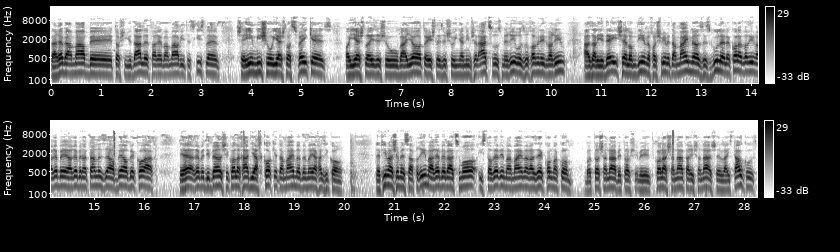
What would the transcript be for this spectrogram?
והרבי אמר בתשי"א, הרבי אמר בי"ט כסלו, שאם מישהו יש לו ספיקות, או יש לו איזשהו בעיות, או יש לו איזשהו עניינים של עצבוס, מרירוס וכל מיני דברים, אז על ידי שלומדים וחושבים את המיימר, זה סגולה לכל הדברים, הרבי, הרבי נתן לזה הרבה הרבה כוח. הרב דיבר שכל אחד יחקוק את המיימר במח הזיכרון. לפי מה שמספרים, הרב בעצמו הסתובב עם המיימר הזה כל מקום. באותו שנה, בכל השנה הראשונה של ההסטלקוס,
